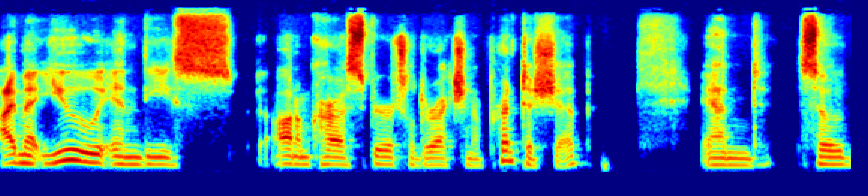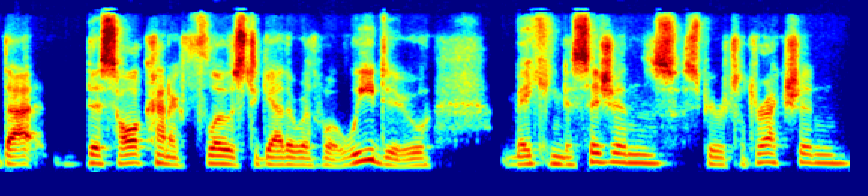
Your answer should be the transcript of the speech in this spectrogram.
I met you in the Anam Cara Spiritual Direction Apprenticeship. And so that this all kind of flows together with what we do, making decisions, spiritual direction,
